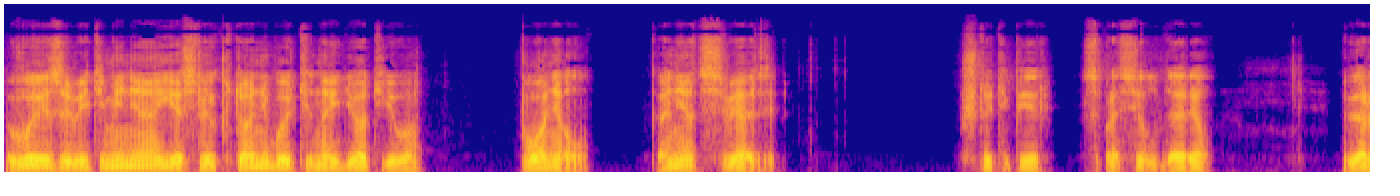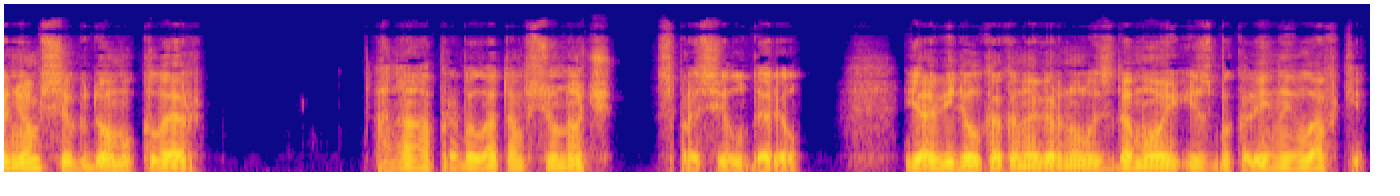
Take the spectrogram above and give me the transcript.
Вызовите меня, если кто-нибудь найдет его. — Понял. Конец связи. — Что теперь? — спросил Дэрил. Вернемся к дому Клэр. — Она пробыла там всю ночь? — спросил Дэрил. — Я видел, как она вернулась домой из бакалейной лавки.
